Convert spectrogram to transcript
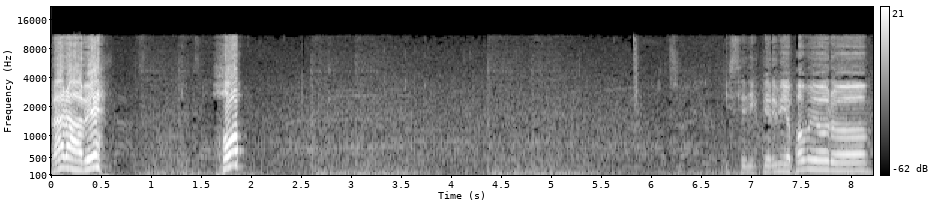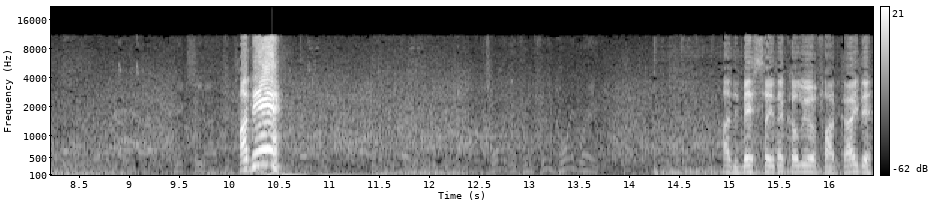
Ver abi. Hop. İstediklerimi yapamıyorum. Hadi. Hadi 5 sayıda kalıyor fark. Haydi.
